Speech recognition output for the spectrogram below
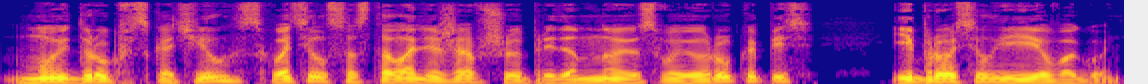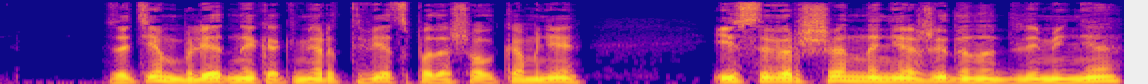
мой друг вскочил, схватил со стола лежавшую предо мною свою рукопись и бросил ее в огонь. Затем, бледный как мертвец, подошел ко мне и совершенно неожиданно для меня,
